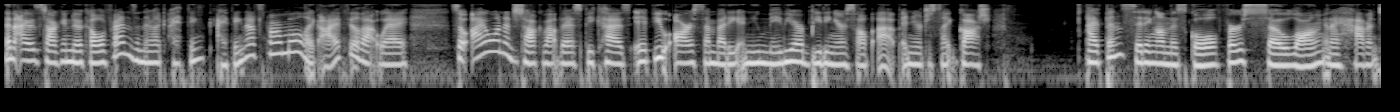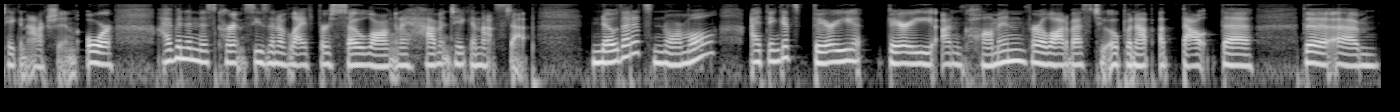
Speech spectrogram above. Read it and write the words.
And I was talking to a couple friends and they're like, I think, I think that's normal. Like I feel that way. So I wanted to talk about this because if you are somebody and you maybe are beating yourself up and you're just like, gosh, I've been sitting on this goal for so long and I haven't taken action, or I've been in this current season of life for so long and I haven't taken that step. Know that it's normal. I think it's very, very uncommon for a lot of us to open up about the the um,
